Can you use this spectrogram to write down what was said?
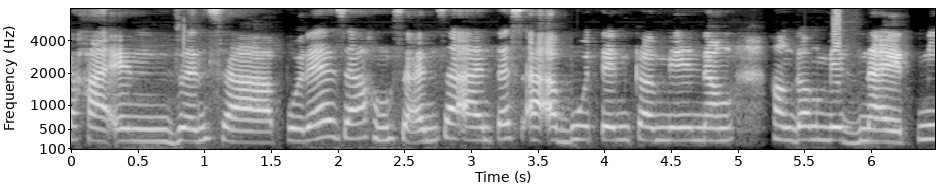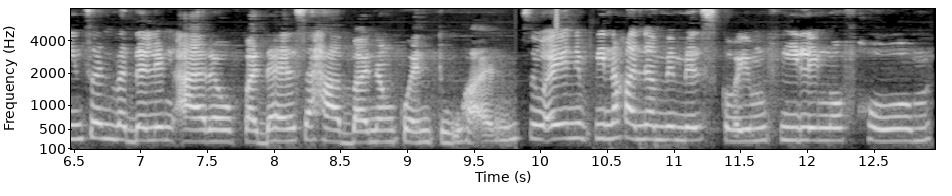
kakain dyan sa Pureza, kung saan-saan, tas aabutin kami ng hanggang midnight, minsan madaling araw pa dahil sa haba ng kwentuhan. So, ayun yung pinaka namimiss ko, yung feeling of home,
